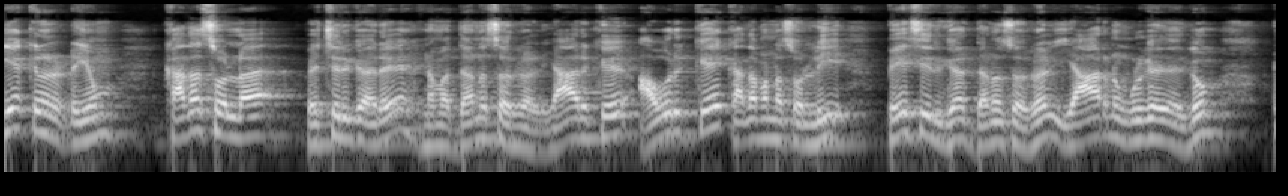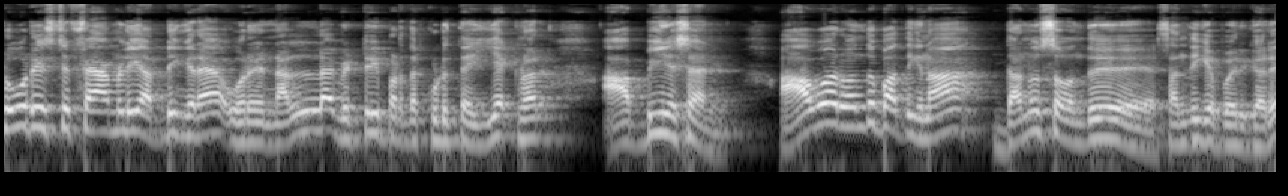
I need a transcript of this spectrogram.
இயக்குனர்கிட்டையும் கதை சொல்ல வச்சிருக்காரு நம்ம தனுஷர்கள் யாருக்கு? அவருக்கே கதை பண்ண சொல்லி பேசியிருக்கார் தனுஷர்கள் யாருன்னு உங்களுக்கு இருக்கும் டூரிஸ்ட் ஃபேமிலி அப்படிங்கிற ஒரு நல்ல வெற்றி படத்தை கொடுத்த இயக்குனர் அபிஷன் அவர் வந்து பார்த்தீங்கன்னா தனுஷை வந்து சந்திக்க போயிருக்காரு.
